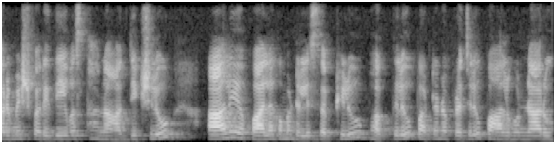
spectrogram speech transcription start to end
పరమేశ్వరి దేవస్థాన అధ్యక్షులు ఆలయ పాలక మండలి సభ్యులు భక్తులు పట్టణ ప్రజలు పాల్గొన్నారు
